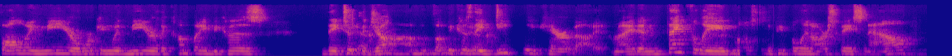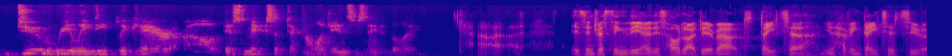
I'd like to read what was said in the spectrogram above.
following me or working with me or the company because they took yeah. the job but because they deeply care about it right and thankfully most of the people in our space now do really deeply care about this mix of technology and sustainability uh, it's interesting, you know, this whole idea about data, you know, having data to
